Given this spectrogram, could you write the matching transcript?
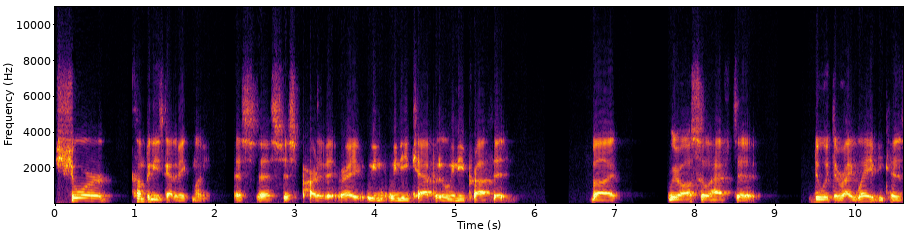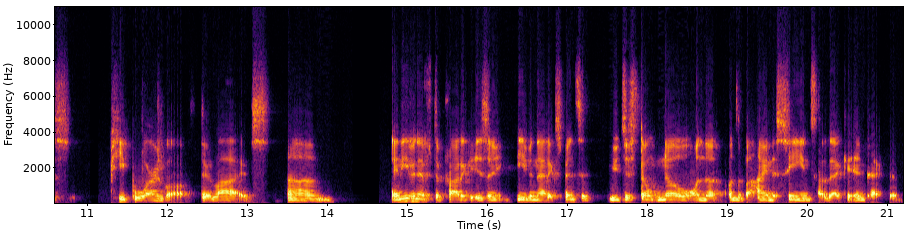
sure companies got to make money. That's that's just part of it, right? We we need capital, we need profit, but we also have to do it the right way because people are involved, their lives. Um, and even if the product isn't even that expensive, you just don't know on the on the behind the scenes how that can impact them.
